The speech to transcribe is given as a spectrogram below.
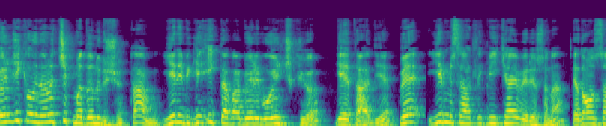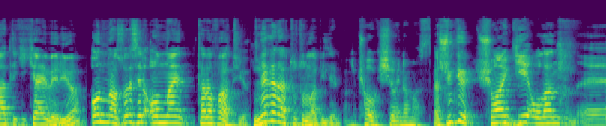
önceki oyunların çıkmadığını düşün. Tamam mı? Yeni bir ilk defa böyle bir oyun çıkıyor. GTA diye ve 20 saatlik bir hikaye veriyor sana ya da 10 saatlik hikaye veriyor. Ondan sonra seni online tarafa atıyor. Ne kadar tutunulabilir? Çoğu kişi oynamaz. Ya çünkü Şu anki olan e,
